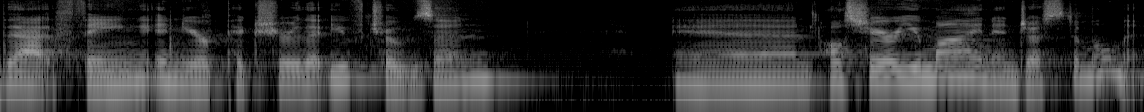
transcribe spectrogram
that thing in your picture that you've chosen. And I'll share you mine in just a moment.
